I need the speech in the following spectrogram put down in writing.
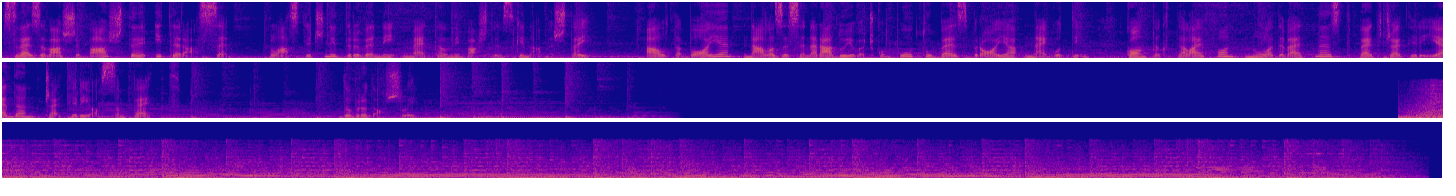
Sve za vaše bašte i terase. Plastični, drveni, metalni baštenski nameštaj. Alta boje nalaze se na Radujevačkom putu bez broja Negotin. Kontakt telefon 019 541 485. Dobrodošli.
